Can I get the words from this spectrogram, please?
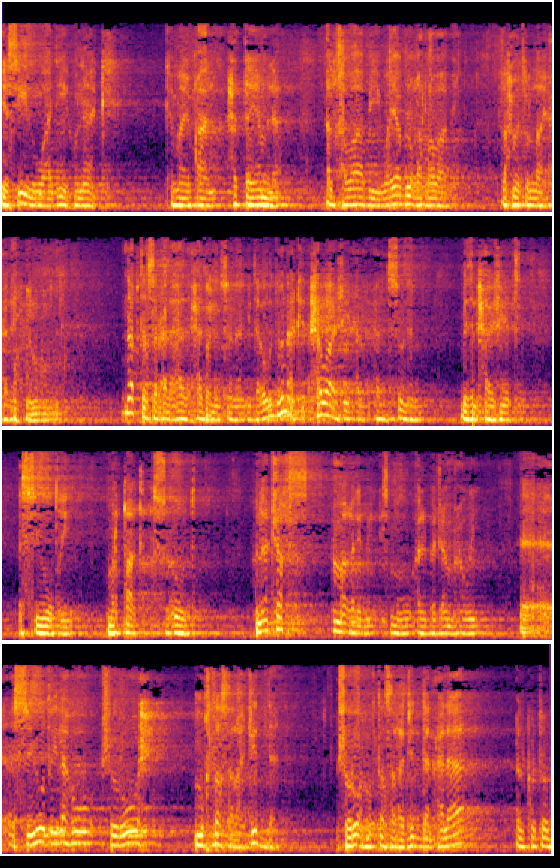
يسيل واديه هناك كما يقال حتى يملأ الخوابي ويبلغ الروابي. رحمة الله عليه. نقتصر على هذا الحد من سنن أبي داود. هناك حواشي على السنن مثل حاشية السيوطي مرقاة السعود هناك شخص مغربي اسمه البجمعوي. آه، السيوطي له شروح مختصرة جدا شروح مختصرة جدا على الكتب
